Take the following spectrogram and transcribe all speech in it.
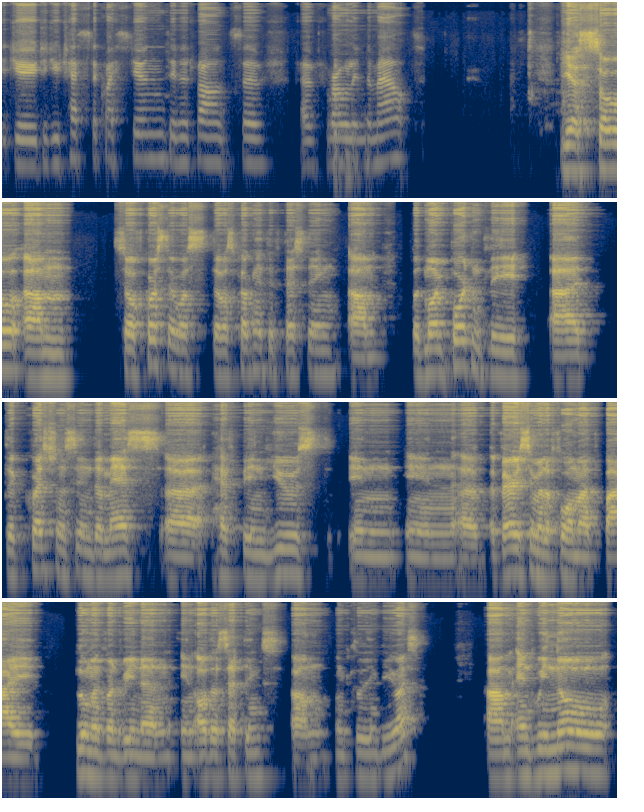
Did you did you test the questions in advance of of rolling mm-hmm. them out? Yes. So um, so of course there was there was cognitive testing, um, but more importantly, uh, the questions in the MES uh, have been used in in a, a, very similar format by Bloom and Van Reenen in other settings, um, including the US. Um, and we know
